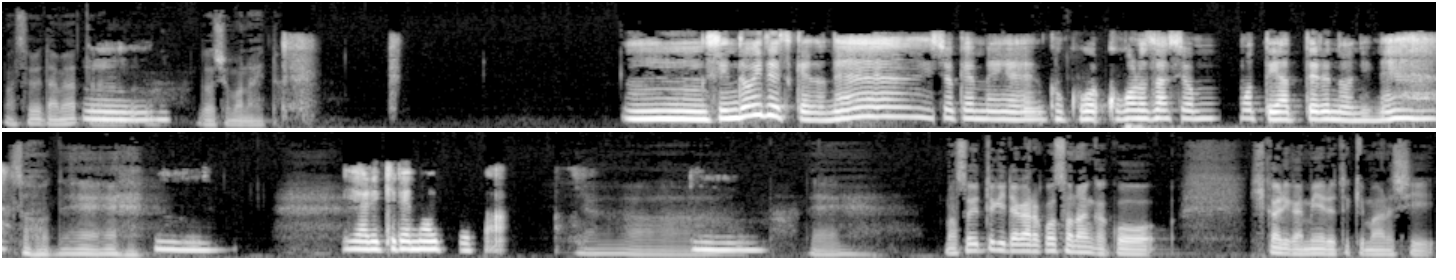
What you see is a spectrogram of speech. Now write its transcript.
まあ、それダメだったら、うんどうしようもないと。うん、しんどいですけどね。一生懸命ここ、志を持ってやってるのにね。そうね。うん。やりきれないっていうか。いやーうん。ねまあ、そういう時だからこそなんかこう光が見える時もあるし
